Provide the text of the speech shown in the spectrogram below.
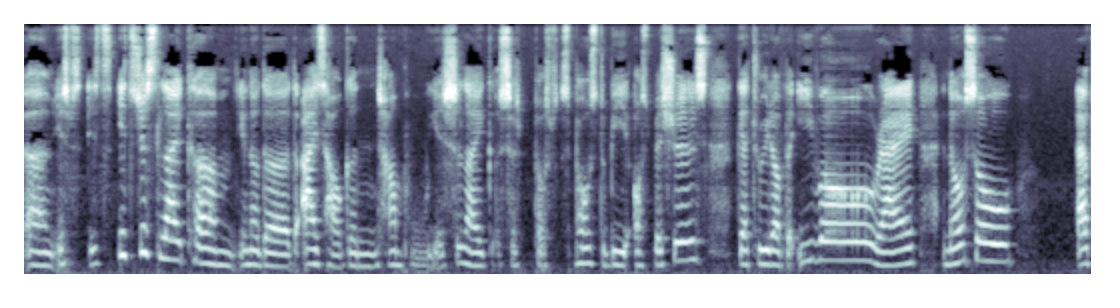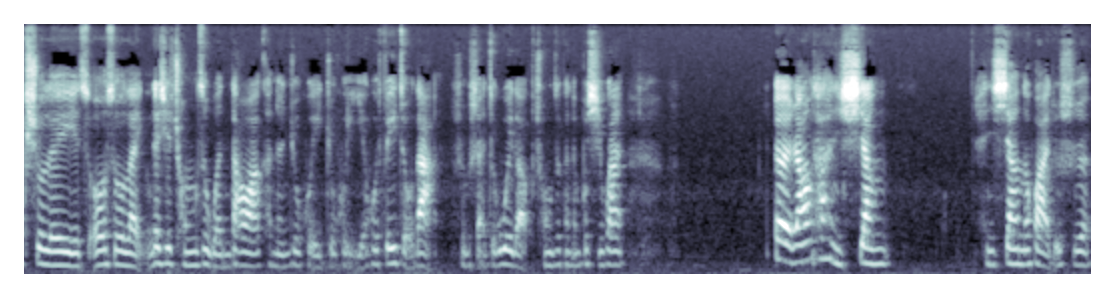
嗯，it's it's it's just like um you know the the 艾草跟菖蒲也是 like supposed supposed to be auspicious, get rid of the evil, right? And also actually it's also like 那些虫子闻到啊，可能就会就会也会飞走的，是不是啊？这个味道虫子可能不喜欢。呃，然后它很香，很香的话就是，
